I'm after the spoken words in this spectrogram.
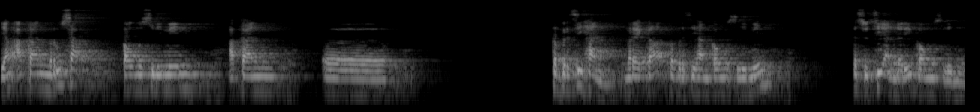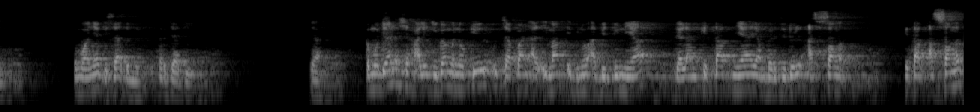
yang akan merusak kaum muslimin akan e, kebersihan mereka, kebersihan kaum muslimin, kesucian dari kaum muslimin. Semuanya bisa demi terjadi. Ya. Kemudian Syekh Ali juga menukil ucapan Al-Imam Ibnu Abi Dunya dalam kitabnya yang berjudul As-Samad Kitab As-Samad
